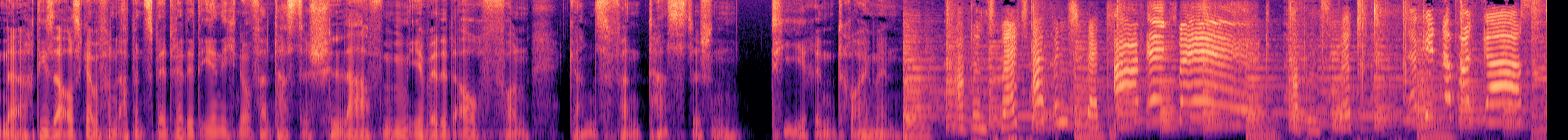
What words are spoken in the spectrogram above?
Nach dieser Ausgabe von Ab ins Bett werdet ihr nicht nur fantastisch schlafen, ihr werdet auch von ganz fantastischen Tieren träumen. Ab ins Bett, Ab ins Bett, ab ins Bett, ab ins Bett. der Kinderpodcast.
